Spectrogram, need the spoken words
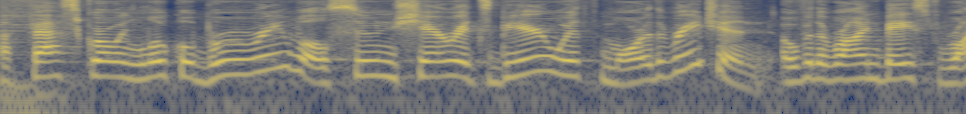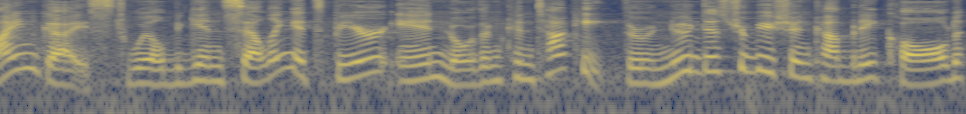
A fast-growing local brewery will soon share its beer with more of the region. Over-the-Rhine-based Rhinegeist will begin selling its beer in northern Kentucky through a new distribution company called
